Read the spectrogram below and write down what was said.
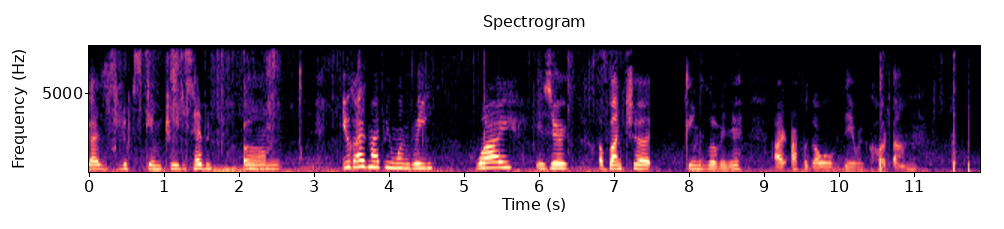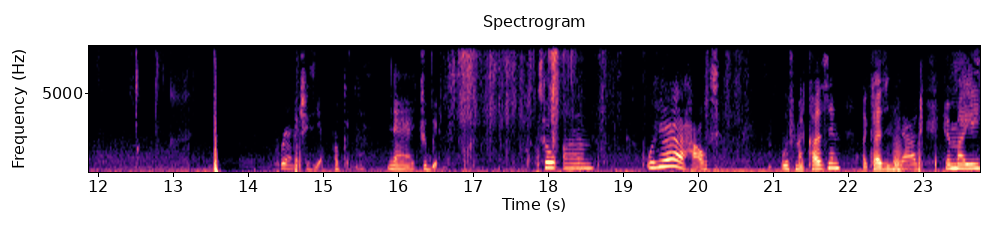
guys, Luke's Game 287. Um, you guys might be wondering, why is there a bunch of things over there? I, I forgot what over there were called. Um, branches, yeah, okay. Nah, branches. Okay. So, um, we're here at a house with my cousin, my cousin's dad, and my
